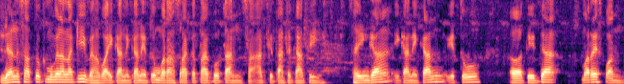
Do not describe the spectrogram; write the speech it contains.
Dan satu kemungkinan lagi bahwa ikan-ikan itu merasa ketakutan saat kita dekati, sehingga ikan-ikan itu uh, tidak merespon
